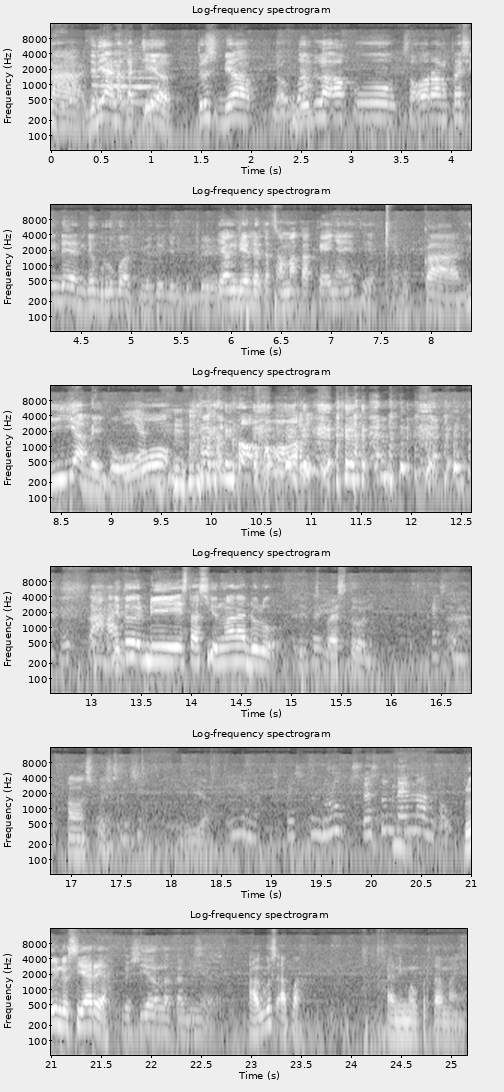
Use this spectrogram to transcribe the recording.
nah, jadi anak kecil. Terus dia jadilah aku seorang presiden, dia berubah tiba-tiba jadi gede. yang dia dekat sama kakeknya itu ya. bukan. Iya bego. Iya. Bukan. itu di stasiun mana dulu? Space Tune. Oh, Space. Iya. Iya, nak. Space Tune dulu. Space Tune tenar tau. Lu Indosiar ya? Indosiar lah Tamiya. Agus apa? Anime pertamanya.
